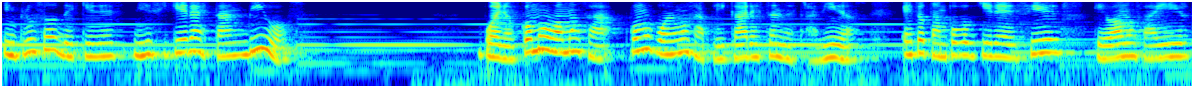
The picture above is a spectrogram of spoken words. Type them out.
incluso de quienes ni siquiera están vivos. Bueno, ¿cómo, vamos a, ¿cómo podemos aplicar esto en nuestras vidas? Esto tampoco quiere decir que vamos a ir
